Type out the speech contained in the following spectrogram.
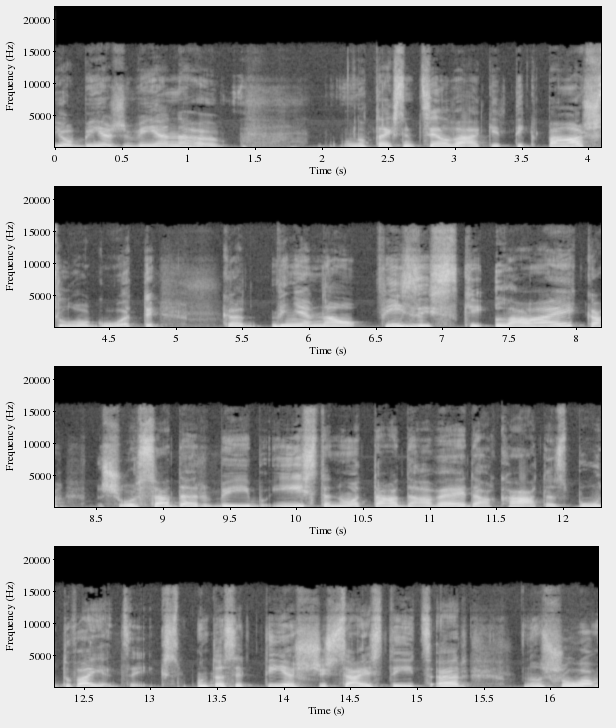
jo bieži vien nu, teiksim, cilvēki ir tik pārslogoti, ka viņiem nav fiziski laika šo sadarbību īstenot tādā veidā, kā tas būtu vajadzīgs. Un tas ir tieši saistīts ar nu, šo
